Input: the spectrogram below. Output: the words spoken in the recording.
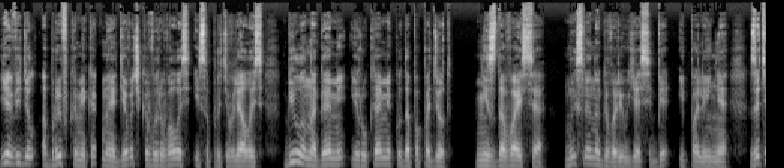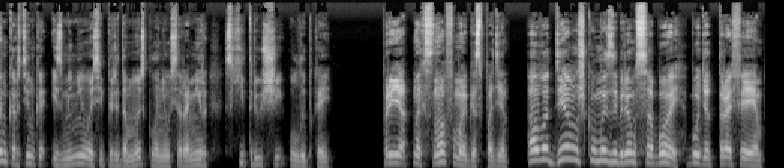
Я видел обрывками, как моя девочка вырывалась и сопротивлялась, била ногами и руками, куда попадет. «Не сдавайся!» Мысленно говорил я себе и Полине. Затем картинка изменилась, и передо мной склонился Рамир с хитрющей улыбкой. «Приятных снов, мой господин. А вот девушку мы заберем с собой, будет трофеем.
